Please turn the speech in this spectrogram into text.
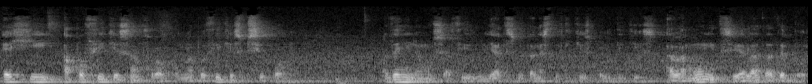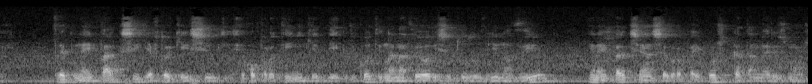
έχει αποθήκες ανθρώπων, αποθήκες ψυχών. Δεν είναι όμως αυτή η δουλειά της μεταναστευτικής πολιτικής, αλλά μόνη της η Ελλάδα δεν μπορεί. Πρέπει να υπάρξει, γι' αυτό και έχω προτείνει και διεκδικώ την αναθεώρηση του Δουβλίνου 2 για να υπάρξει ένας ευρωπαϊκός καταμερισμός.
